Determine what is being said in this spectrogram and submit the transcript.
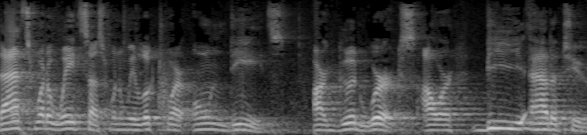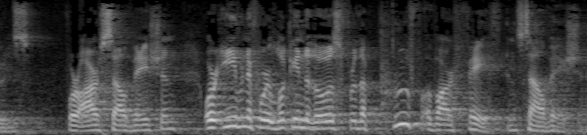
That's what awaits us when we look to our own deeds, our good works, our beatitudes for our salvation, or even if we're looking to those for the proof of our faith in salvation.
